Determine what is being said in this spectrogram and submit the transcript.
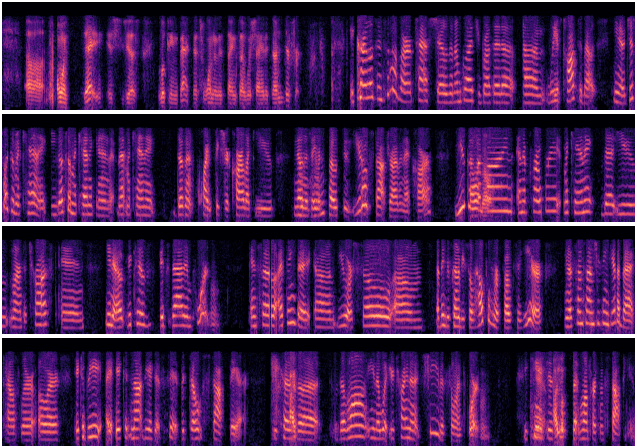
uh, on today. It's just looking back. That's one of the things I wish I had done different. Hey, Carlos, in some of our past shows, and I'm glad you brought that up, um, we have talked about, you know, just like a mechanic, you go to a mechanic and that mechanic doesn't quite fix your car like you know that they were Mhm. supposed to. You don't stop driving that car. You go and No. find an appropriate mechanic that you learn to trust and, you know, because it's that important. And so I think that um, you are so, um, I think it's going to be so helpful for folks to hear you know, sometimes you can get a bad counselor, or it could be it could not be a good fit. But don't stop there, because I- the the long you know what you're trying to achieve is so important. You can't Yeah, just look- let one person stop you.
